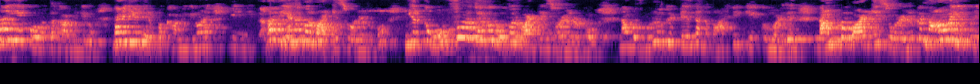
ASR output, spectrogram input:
நான் ஏன் கோபத்தை காமிக்கணும்? நான் ஏன் வெறுப்பை காமிக்கணும்னு? அதாவது எனக்கு ஒரு வாழ்க்கை சூழல் இருக்கும். இங்க இருக்க ஒவ்வொருத்தருக்கும் ஒவ்வொரு வாழ்க்கை சூழல் இருக்கும். நம்ம குருக்கிட்ட இருந்து அந்த வார்த்தை கேட்கும் பொழுது நம்ம வாழ்க்கை சூழலுக்கு நாம எப்படி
